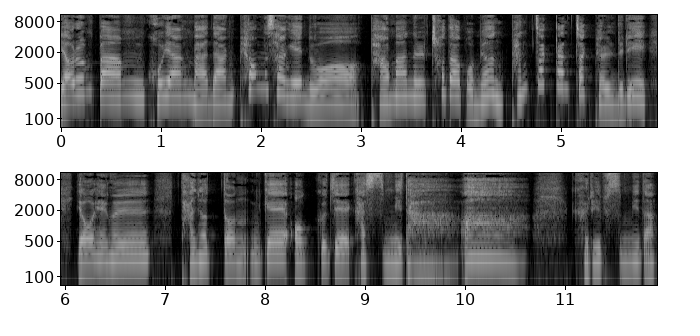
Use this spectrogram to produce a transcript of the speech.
여름밤 고향 마당 평상에 누워 밤하늘 쳐다보면 반짝반짝 별들이 여행을 다녔던 게 엊그제 같습니다. 아, 그립습니다.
